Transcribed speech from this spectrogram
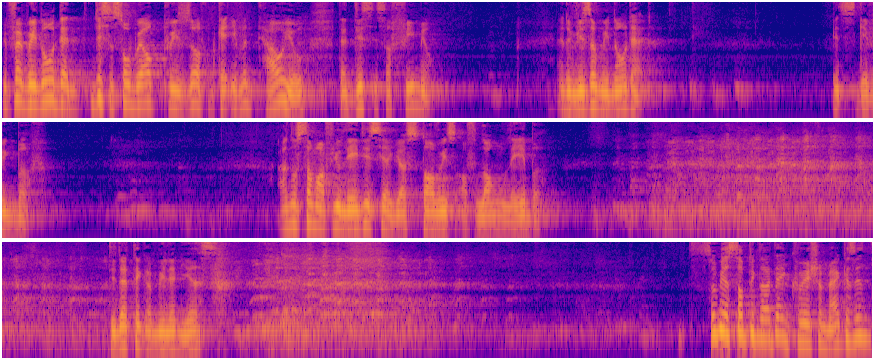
In fact, we know that this is so well preserved, we can even tell you that this is a female. And the reason we know that, it's giving birth. I know some of you ladies here, your stories of long labor. Did that take a million years? so we have something like that in Creation Magazine.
